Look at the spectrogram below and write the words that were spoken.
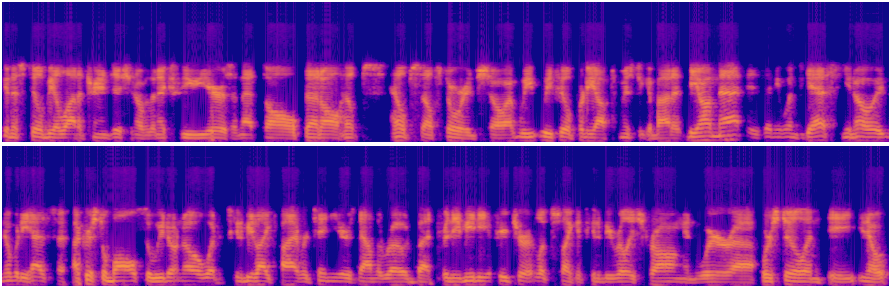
going to still be a lot of transition over the next few years, and that's all that all helps helps self storage. So we we feel pretty optimistic about it. Beyond that is anyone's guess. You know, nobody has a crystal ball, so we don't know what it's going to be like five or ten years down the road. But for the immediate future, it looks like it's going to be really strong, and we're uh, we're still in the you know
